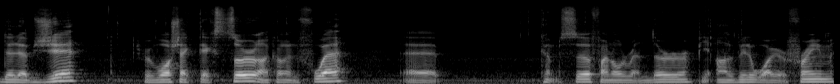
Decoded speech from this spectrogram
de l'objet. Je peux voir chaque texture, encore une fois. Euh, comme ça, Final Render, puis enlever le wireframe.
